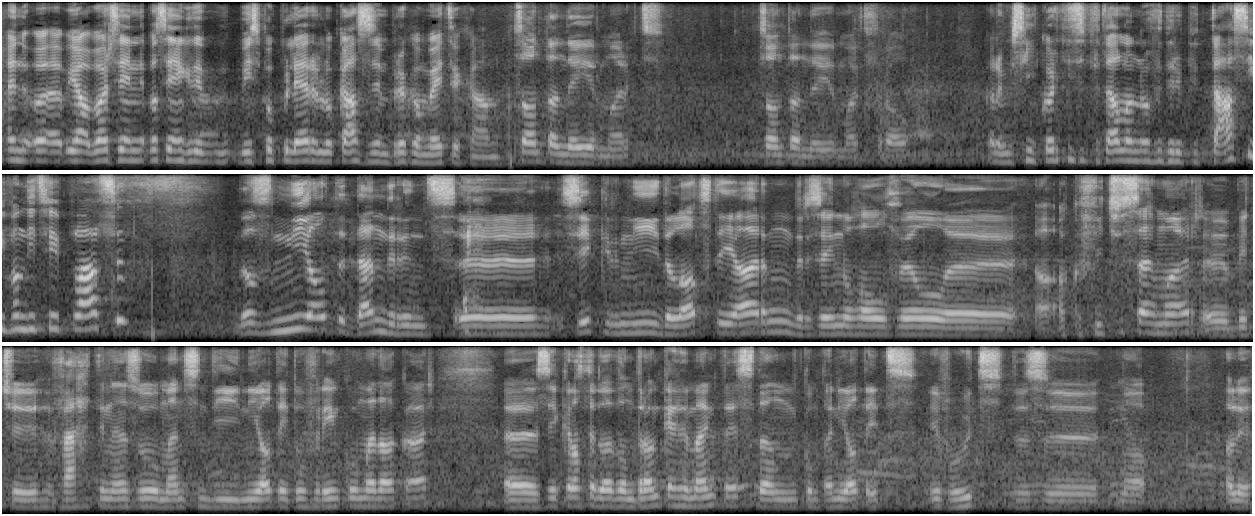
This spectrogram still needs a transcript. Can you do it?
En eh, ja, waar zijn, wat zijn eigenlijk de meest populaire locaties in Brugge om uit te gaan? Santandermarkt. Santandermarkt vooral. Kan je misschien kort iets vertellen over de reputatie van die twee plaatsen? Dat is niet altijd denderend. Eh, zeker niet de laatste jaren. Er zijn nogal veel eh akkefietjes, zeg maar. Eh, een beetje gevechten en zo. Mensen die niet altijd overeenkomen met elkaar. Eh, zeker als er dat dan drank in gemengd is, dan komt dat niet altijd even goed. Dus, eh, maar, allee,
